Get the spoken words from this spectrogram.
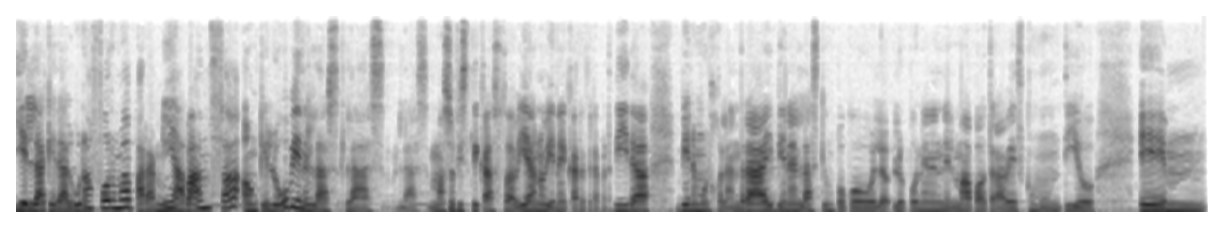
y en la que de alguna forma para mí avanza, aunque luego vienen las, las, las más sofisticadas todavía, ¿no? Viene Carretera Perdida, viene Mulholland Drive, vienen las que un poco lo, lo ponen en el mapa otra vez como un tío. eh,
